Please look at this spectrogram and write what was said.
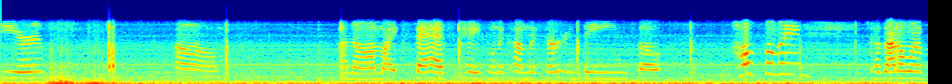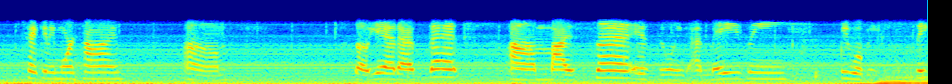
year. Um, I know I'm like fast paced when it comes to certain things, so hopefully, because I don't want to take any more time. Um, so yeah, that's that. Um, my son is doing amazing. He will be six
